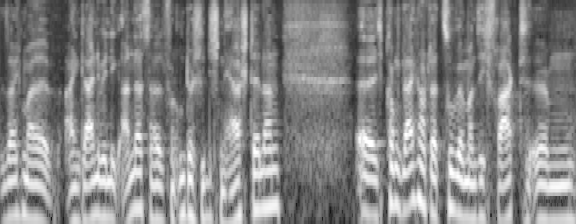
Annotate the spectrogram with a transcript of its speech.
sag ich mal, ein klein wenig anders, halt von unterschiedlichen Herstellern. Äh, ich komme gleich noch dazu, wenn man sich fragt, ähm,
